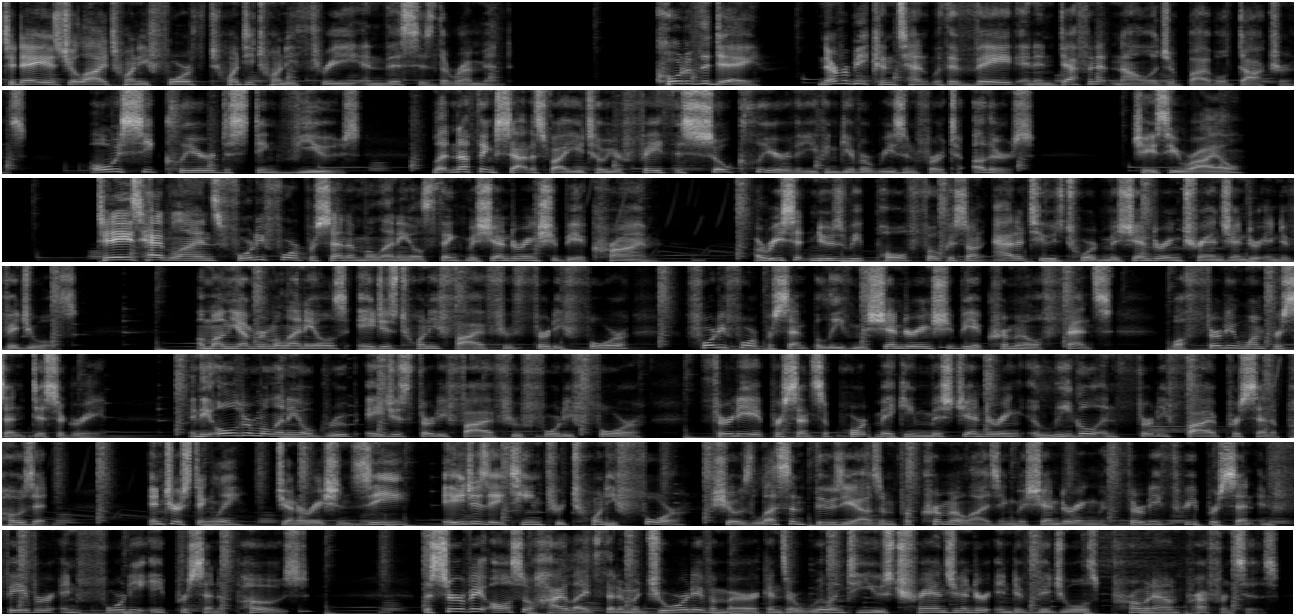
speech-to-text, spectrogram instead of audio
Today is July 24th, 2023, and this is The Remnant. Quote of the day Never be content with a vague and indefinite knowledge of Bible doctrines. Always seek clear, distinct views. Let nothing satisfy you till your faith is so clear that you can give a reason for it to others. J.C. Ryle. Today's headlines 44% of millennials think misgendering should be a crime. A recent Newsweek poll focused on attitudes toward misgendering transgender individuals. Among younger millennials, ages 25 through 34, 44% believe misgendering should be a criminal offense, while 31% disagree. In the older millennial group, ages 35 through 44, 38% support making misgendering illegal and 35% oppose it. Interestingly, Generation Z, ages 18 through 24, shows less enthusiasm for criminalizing misgendering with 33% in favor and 48% opposed. The survey also highlights that a majority of Americans are willing to use transgender individuals' pronoun preferences.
